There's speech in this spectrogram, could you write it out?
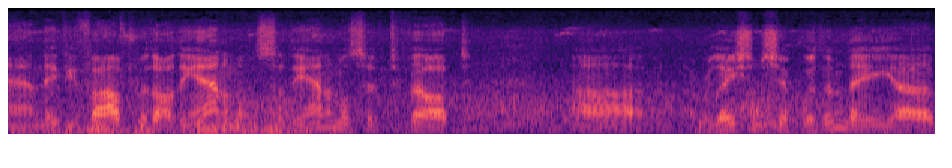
and they've evolved with all the animals. So the animals have developed uh, a relationship with them. They uh,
